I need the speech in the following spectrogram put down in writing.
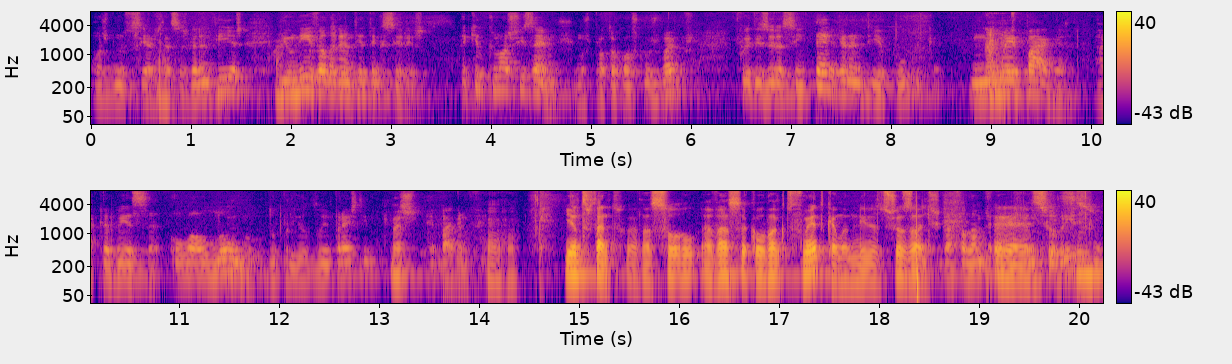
aos beneficiários dessas garantias e o nível da garantia tem que ser este. Aquilo que nós fizemos nos protocolos com os bancos foi dizer assim: a garantia pública não é paga à cabeça ou ao longo do período do empréstimo, mas é paga no fim. Uhum. E, entretanto, avançou, avança com o Banco de Fomento, que é uma menina dos seus olhos. Já falamos é, sobre sim. isso.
